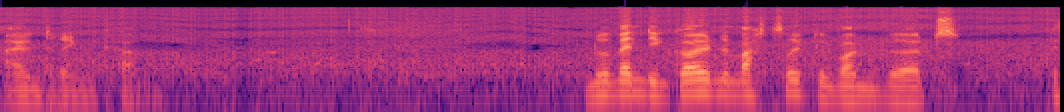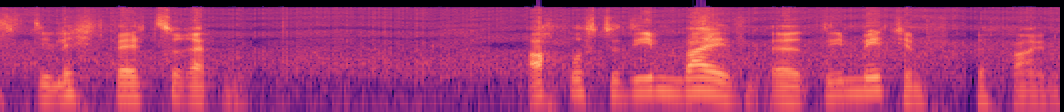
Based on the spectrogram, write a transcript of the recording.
eindringen kann. Nur wenn die goldene Macht zurückgewonnen wird, ist die Lichtwelt zu retten. Auch musst du sieben Weisen, äh, sieben Mädchen befreien.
